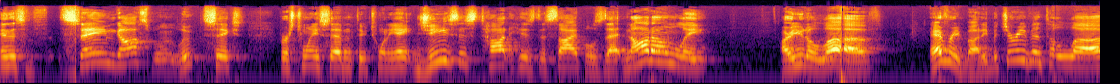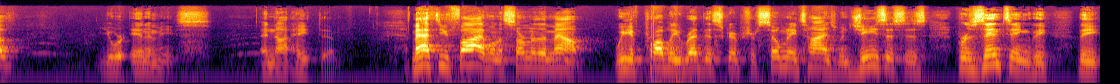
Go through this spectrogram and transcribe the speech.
In this same gospel, in Luke 6, verse 27 through 28, Jesus taught his disciples that not only are you to love everybody, but you're even to love your enemies and not hate them. Matthew 5 on the Sermon on the Mount, we have probably read this scripture so many times when Jesus is presenting the, the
